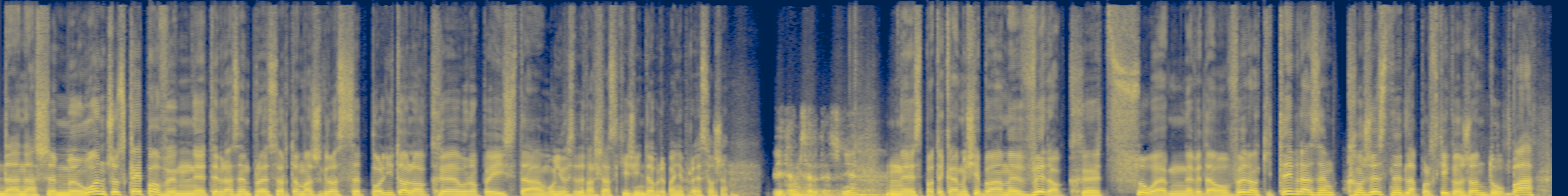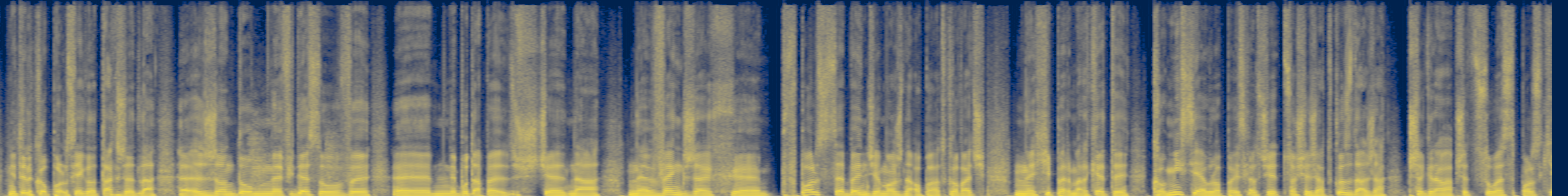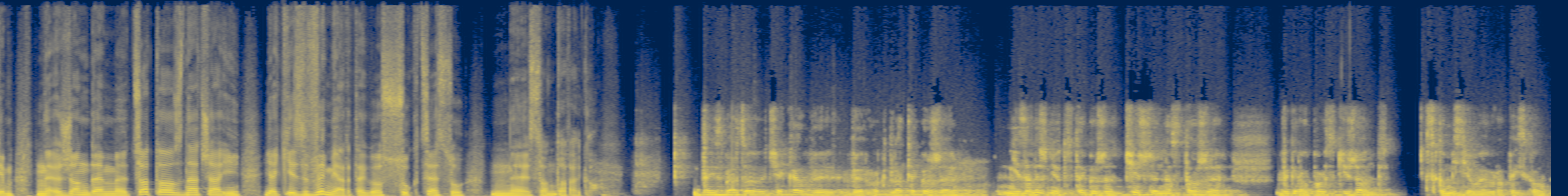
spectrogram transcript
Na naszym łączu skype'owym tym razem profesor Tomasz Gross, politolog, europeista, Uniwersytet Warszawski. Dzień dobry, panie profesorze. Witam serdecznie. Spotykamy się, bo mamy wyrok. CUE wydało wyrok i tym razem korzystny dla polskiego rządu, ba, nie tylko polskiego, także dla e, rządu Fidesu w e, Budapeszcie na Węgrzech. E, w Polsce będzie można opodatkować hipermarkety. Komisja Europejska, co się rzadko zdarza, przegrała przed CUE z polskim rządem. Co to oznacza i jaki jest wymiar tego sukcesu sądowego? To jest bardzo ciekawy wyrok, dlatego że niezależnie od tego, że cieszy nas to, że wygrał polski rząd z Komisją Europejską,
